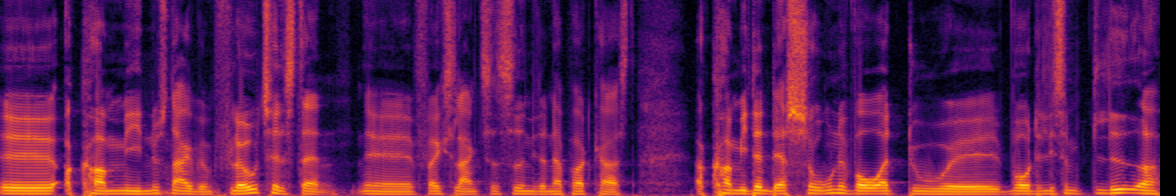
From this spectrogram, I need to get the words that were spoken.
øh, at komme i, nu snakker vi om flow-tilstand, øh, for ikke så lang tid siden i den her podcast, at komme i den der zone, hvor, at du, øh, hvor det ligesom glider,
